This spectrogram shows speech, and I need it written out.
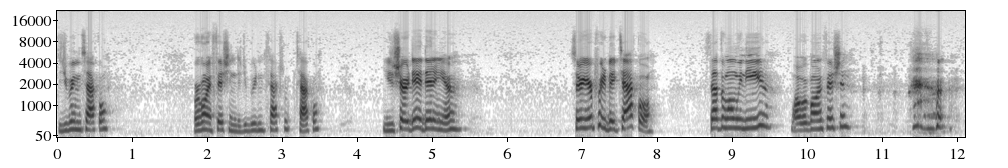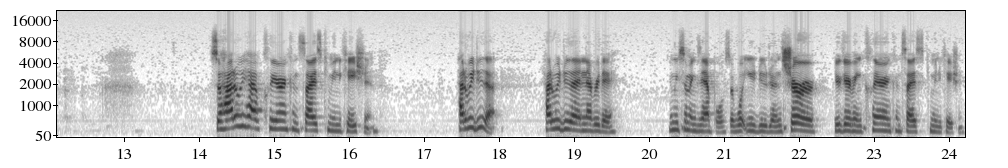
Did you bring the tackle? We're going fishing. Did you bring the tackle? You sure did, didn't you? Sir, you're a pretty big tackle. Is that the one we need while we're going fishing? so, how do we have clear and concise communication? How do we do that? How do we do that in every day? Give me some examples of what you do to ensure you're giving clear and concise communication.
